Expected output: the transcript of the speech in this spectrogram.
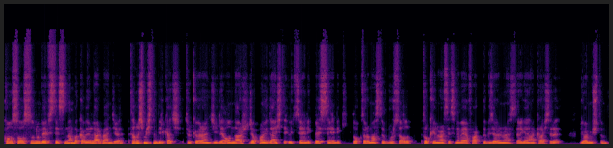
konsolosluğunun web sitesinden bakabilirler bence. Tanışmıştım birkaç Türk öğrenciyle. Onlar Japonya'dan işte 3 senelik, 5 senelik doktora master bursu alıp Tokyo Üniversitesi'ne veya farklı güzel üniversitelere gelen arkadaşları görmüştüm.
